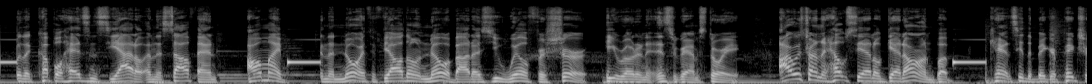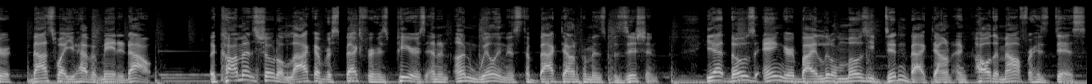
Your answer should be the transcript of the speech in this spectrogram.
with a couple heads in Seattle and the South End, all my in the North, if y'all don't know about us, you will for sure, he wrote in an Instagram story. I was trying to help Seattle get on, but can't see the bigger picture, that's why you haven't made it out. The comments showed a lack of respect for his peers and an unwillingness to back down from his position. Yet those angered by Little Mosey didn't back down and called him out for his diss.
